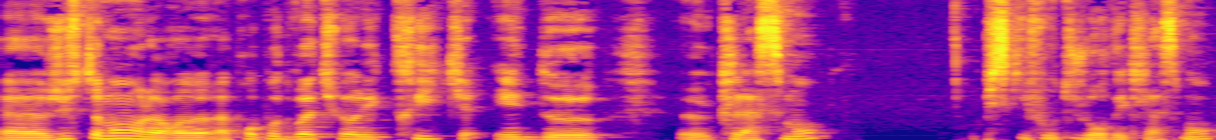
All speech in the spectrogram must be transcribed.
Euh, justement, alors à propos de voitures électriques et de euh, classement, puisqu'il faut toujours des classements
